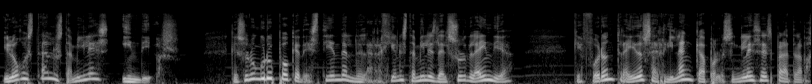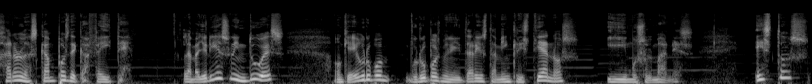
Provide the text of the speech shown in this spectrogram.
Y luego están los tamiles indios, que son un grupo que descienden de las regiones tamiles del sur de la India, que fueron traídos a Sri Lanka por los ingleses para trabajar en los campos de café y té. La mayoría son hindúes, aunque hay grupos minoritarios también cristianos y musulmanes. Estos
